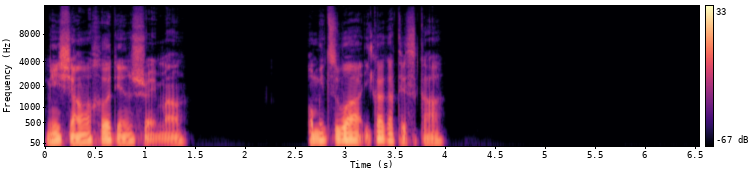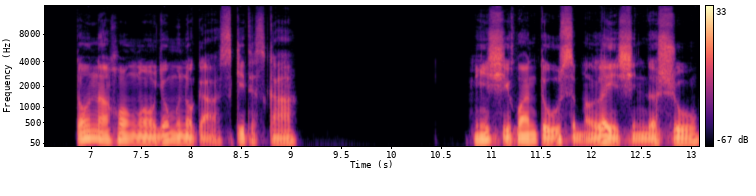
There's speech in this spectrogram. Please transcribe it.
你想要喝点水吗？お水はいかがですか？どんな本を読むのが好きですか？你喜欢读什么类型的书？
